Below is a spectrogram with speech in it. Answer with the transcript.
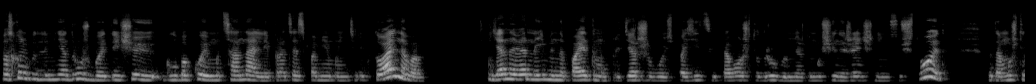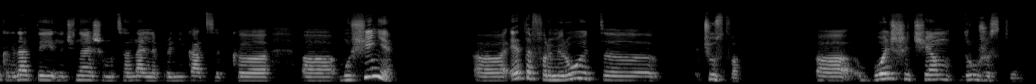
Поскольку для меня дружба это еще и глубоко эмоциональный процесс помимо интеллектуального, я, наверное, именно поэтому придерживаюсь позиции того, что дружбы между мужчиной и женщиной не существует, потому что когда ты начинаешь эмоционально проникаться к э, мужчине, э, это формирует э, чувства. А, больше, чем дружеские.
